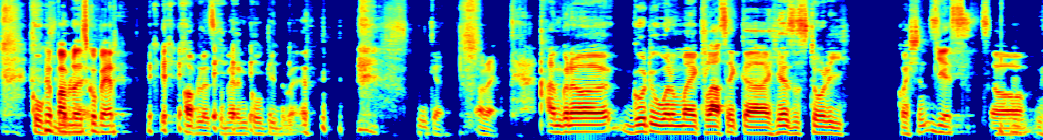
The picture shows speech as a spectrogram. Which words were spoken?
Pablo. Escobar. Pablo Escobar and Cokey the bear. Okay. All right. I'm gonna go to one of my classic uh, here's a story questions. yes. So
